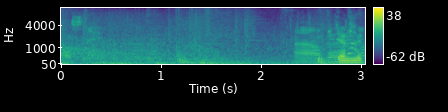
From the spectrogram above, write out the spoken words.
I'll stay. Uh, well, Damage.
